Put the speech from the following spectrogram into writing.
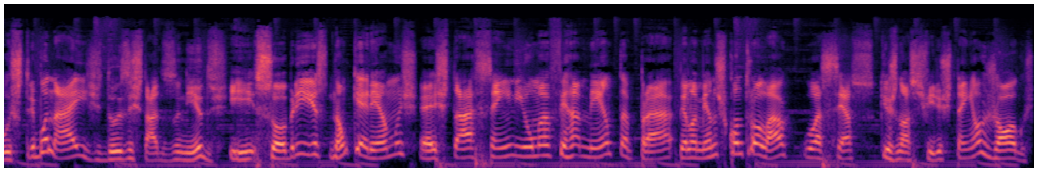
os tribunais dos Estados Unidos e sobre isso não queremos é, estar sem nenhuma ferramenta para pelo menos controlar o acesso que os nossos filhos têm aos jogos.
